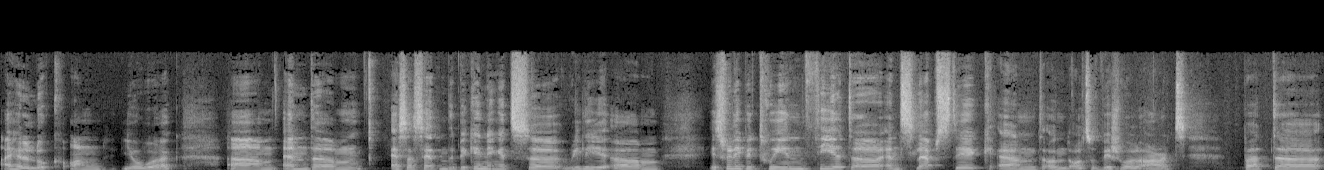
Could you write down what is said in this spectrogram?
I had a look on your work. Um, and um, as I said in the beginning, it's uh, really um, it's really between theater and slapstick and and also visual arts. But uh,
